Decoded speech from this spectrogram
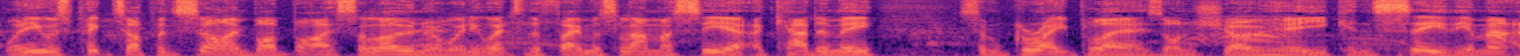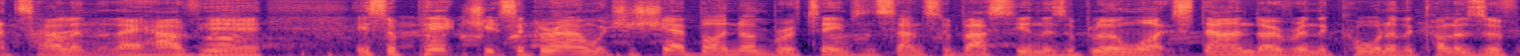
when he was picked up and signed by Barcelona when he went to the famous La Masia Academy. Some great players on show here. You can see the amount of talent that they have here. It's a pitch, it's a ground which is shared by a number of teams in San Sebastian. There's a blue and white stand over in the corner, the colours of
